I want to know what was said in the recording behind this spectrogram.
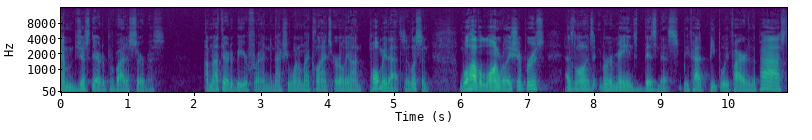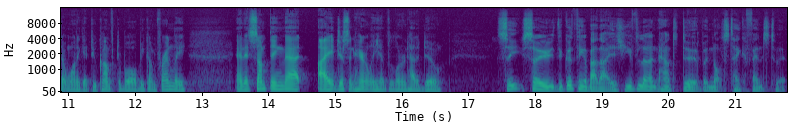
am just there to provide a service. I'm not there to be your friend. And actually, one of my clients early on told me that. So, listen, we'll have a long relationship, Bruce, as long as it remains business. We've had people we've hired in the past that want to get too comfortable, become friendly. And it's something that I just inherently have learned how to do. So, so the good thing about that is you've learned how to do it, but not to take offense to it.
